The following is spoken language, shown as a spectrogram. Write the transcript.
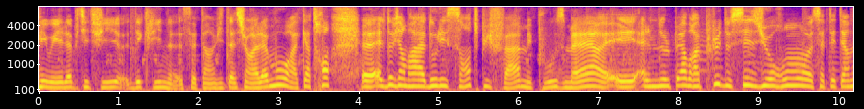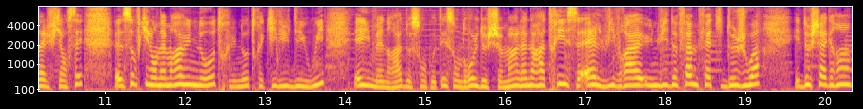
Et oui, la petite fille décline cette invitation à l'amour à 4 ans. Euh, elle deviendra adolescente, puis femme, épouse, mère, et elle ne le perdra plus de ses yeux ronds, cet éternel fiancé. Euh, sauf qu'il en aimera une autre, une autre qui lui dit oui, et il mènera de son côté son drôle de chemin. La narratrice, elle, vivra une vie de femme faite de joie et de chagrin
